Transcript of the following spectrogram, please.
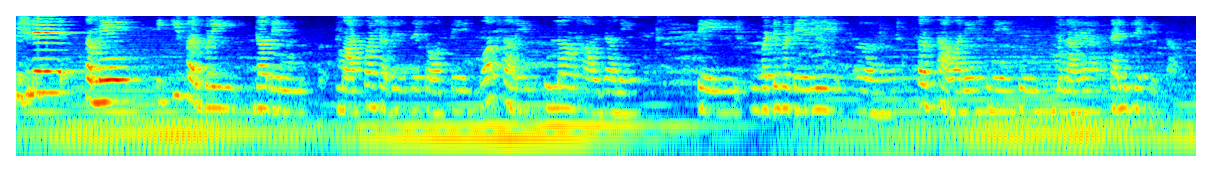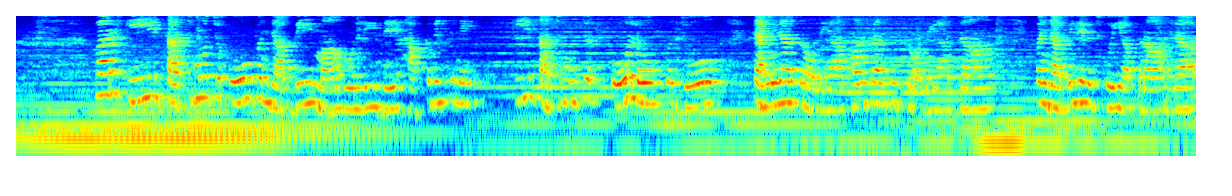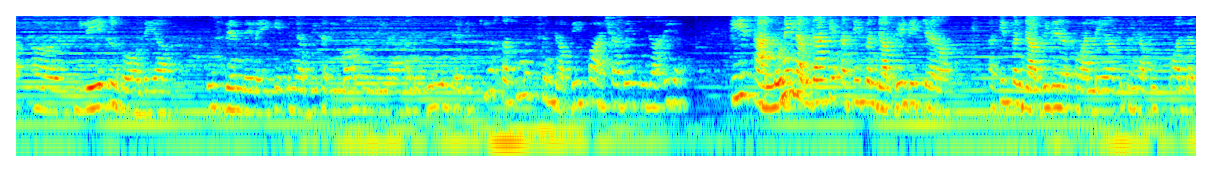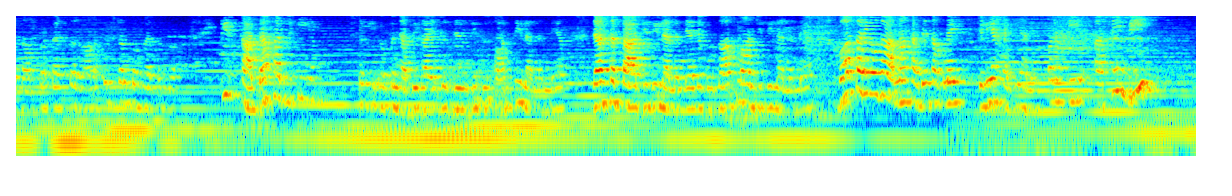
ਪਿਛਲੇ ਸਮੇਂ 21 ਫਰਵਰੀ ਦਾ ਦਿਨ ਮਾਤ ਭਾਸ਼ਾ ਦਿਵਸ ਦੇ ਤੌਰ ਤੇ ਬਹੁਤ ਸਾਰੇ ਸਕੂਲਾਂ, ਕਾਲਜਾਂ ਨੇ ਤੇ ਵੱਡੇ ਵੱਡੇ ਜਿਹੜੇ ਸੰਸਥਾਵਾਂ ਨੇ ਉਸਨੇ ਇਸ ਨੂੰ ਮਨਾਇਆ ਸੈਲੀਬ੍ਰੇਟ ਕੀਤਾ। ਪਰ ਕੀ ਸੱਚਮੁੱਚ ਉਹ ਪੰਜਾਬੀ ਮਾਂ ਬੋਲੀ ਦੇ ਹੱਕ ਵਿੱਚ ਨੇ? ਕੀ ਸੱਚਮੁੱਚ ਉਹ ਲੋਕ ਜੋ ਸੈਮੀਨਾਰ ਕਰਾਉਂਦੇ ਆ ਕਾਨਫਰੰਸਿਸ ਕਰਾਉਂਦੇ ਆ ਜਾਂ ਪੰਜਾਬੀ ਦੇ ਵਿੱਚ ਕੋਈ ਆਪਣਾ ਜਿਹੜਾ ਲੇਖ ਲਗਾਉਂਦੇ ਆ, ਉਸ ਦਿਨ ਦੇ ਲਈ ਕਿ ਪੰਜਾਬੀ ਸਾਡੀ ਮਾਂ ਬੋਲੀ ਆ, ਸਾਨੂੰ ਬੋਲਣੀ ਚਾਹੀਦੀ, ਕਿ ਉਹ ਸੱਚਮੁੱਚ ਪੰਜਾਬੀ ਭਾਸ਼ਾ ਦੇ ਪੁਜਾਰੀ ਆ? ਕੀ ਸਾਨੂੰ ਨਹੀਂ ਲੱਗਦਾ ਕਿ ਅਸੀਂ ਪੰਜਾਬੀ ਟੀਚਰ ਆ? ਅਸੀਂ ਪੰਜਾਬੀ ਦੇ ਰਖਵਾਲੇ ਆ, ਅਸੀਂ ਪੰਜਾਬੀ ਸਕਾਲਰ ਦਾ ਪ੍ਰੋਫੈਸਰ ਆ ਅਸਿਸਟੈਂਟ ਪ੍ਰੋਫੈਸਰ ਦਾ ਕਿ ਸਾਡਾ ਫਰਜ਼ ਕੀ ਆ? ਪੰਜਾਬੀ ਗਾਇਕ ਦਿਲਜੀਤ ਦੋਸਾਂਝ ਦੀ ਲੈ ਲੈਂਦੇ ਆ, ਜਾਂ ਸਰਤਾਜ ਜੀ ਦੀ ਲੈ ਲੈਂਦੇ ਆ, ਜਾਂ ਗੁਰਦਾਸ ਮਾਨ ਜੀ ਦੀ ਲੈ ਲੈਂਦੇ ਆ। ਬਹੁਤ ਸਾਰੀਆਂ ਉਦਾਹਰਨਾਂ ਸਾਡੇ ਸਾਹਮਣੇ ਜਿਹੜੀਆਂ ਹੈਗੀਆਂ ਨੇ, ਪਰ ਕੀ ਅਸੀਂ ਵੀ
